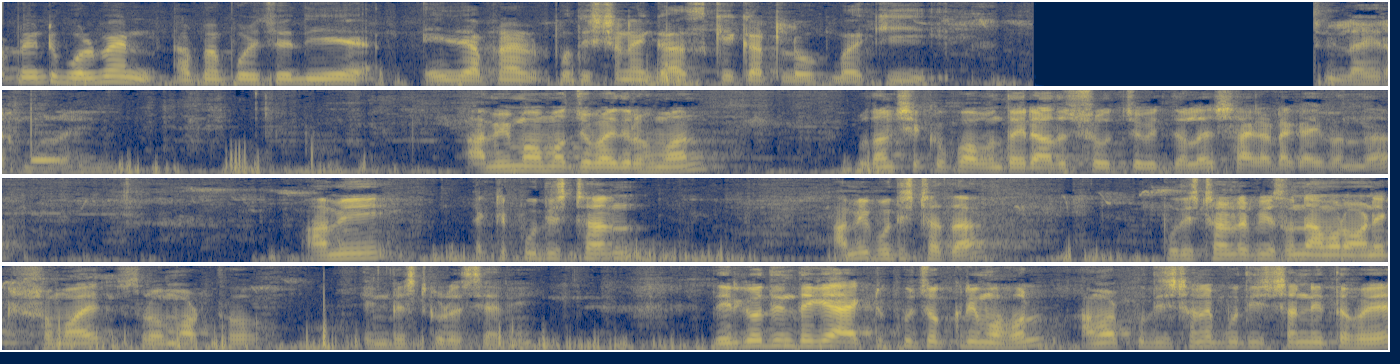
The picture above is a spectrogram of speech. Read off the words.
আপনি একটু বলবেন আপনার পরিচয় দিয়ে এই যে আপনার প্রতিষ্ঠানে গাছ কে কাটলো বা কি? রহমান রহিম। আমি মোহাম্মদ জোবাইদুর রহমান, প্রধান শিক্ষক পাবনতাইর আদর্শ উচ্চ বিদ্যালয় সাগাটা গাইবান্ধা। আমি একটি প্রতিষ্ঠান, আমি প্রতিষ্ঠাতা। প্রতিষ্ঠানের পিছনে আমার অনেক সময়, শ্রম, অর্থ ইনভেস্ট করেছি আমি। দীর্ঘদিন থেকে একটু কুচক্রি মহল, আমার প্রতিষ্ঠানে প্রতিষ্ঠান নিতে হয়ে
